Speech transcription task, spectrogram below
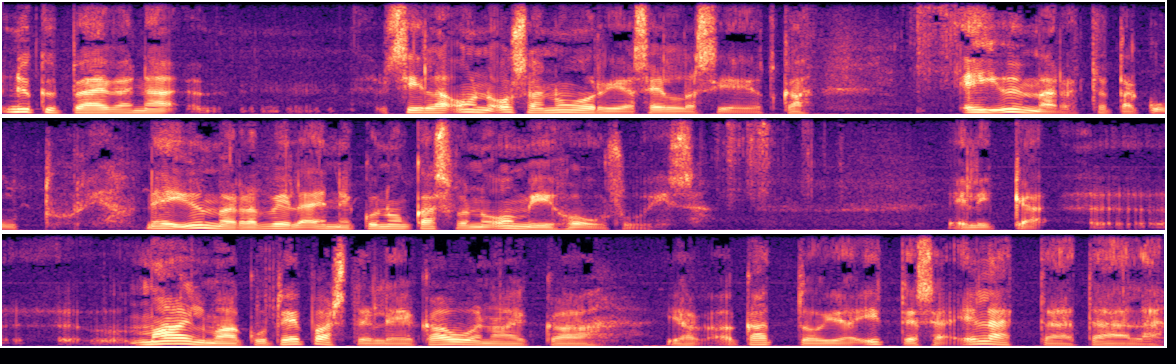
nykypäivänä sillä on osa nuoria sellaisia, jotka ei ymmärrä tätä kulttuuria. Ne ei ymmärrä vielä ennen kuin on kasvanut omiin housuihinsa. Eli äh, maailmaa kun tepastelee kauan aikaa ja katsoo ja itsensä elättää täällä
